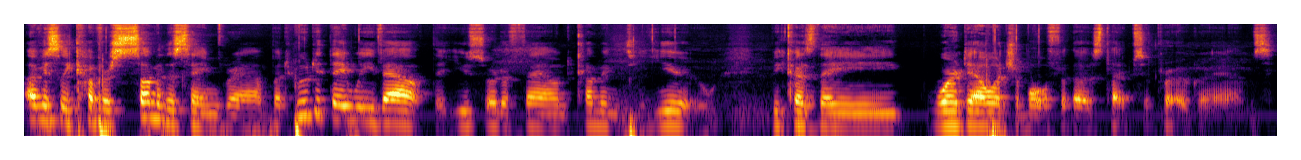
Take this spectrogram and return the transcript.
obviously cover some of the same ground. But who did they leave out that you sort of found coming to you because they weren't eligible for those types of programs?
